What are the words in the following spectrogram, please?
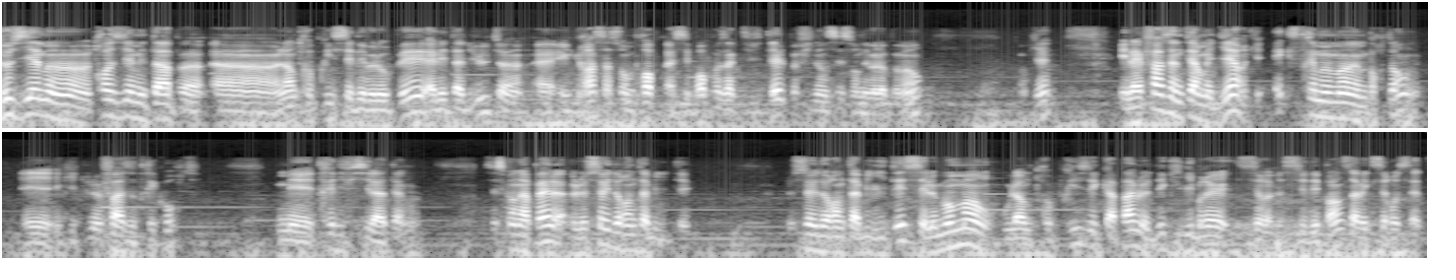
Deuxième, euh, troisième étape, euh, l'entreprise s'est développée, elle est adulte euh, et grâce à, son propre, à ses propres activités, elle peut financer son développement. et la phase intermédiaire, qui est extrêmement importante et, qui est une phase très courte, mais très difficile à atteindre, c'est ce qu'on appelle le seuil de rentabilité. Le seuil de rentabilité, c'est le moment où l'entreprise est capable d'équilibrer ses, ses, dépenses avec ses recettes.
